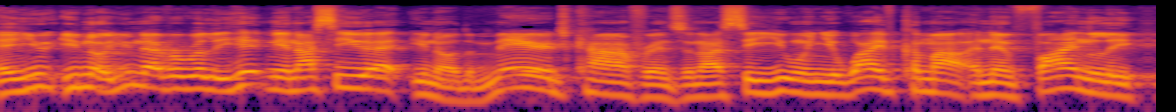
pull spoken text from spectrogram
And you, you know, you never really hit me. And I see you at, you know, the marriage conference, and I see you and your wife come out, and then finally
